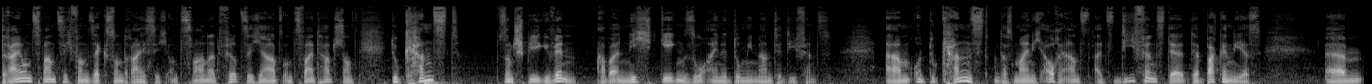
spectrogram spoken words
23 von 36 und 240 Yards und zwei Touchdowns, du kannst so ein Spiel gewinnen, aber nicht gegen so eine dominante Defense. Ähm, und du kannst, und das meine ich auch ernst, als Defense der, der Buccaneers, ähm,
